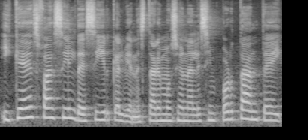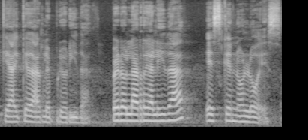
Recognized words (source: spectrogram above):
y que es fácil decir que el bienestar emocional es importante y que hay que darle prioridad, pero la realidad es que no lo es.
